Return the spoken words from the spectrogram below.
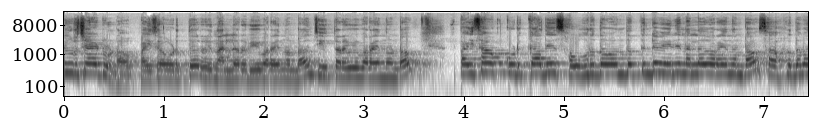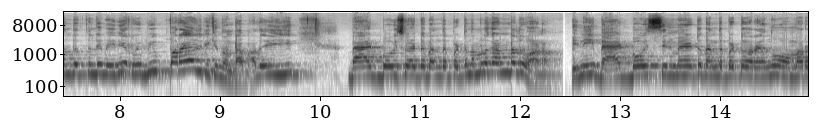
തീർച്ചയായിട്ടും ഉണ്ടാവും. പൈസ കൊടുത്ത് നല്ല റിവ്യൂ പറയുന്നുണ്ടാവും ചീത്ത റിവ്യൂ പറയുന്നുണ്ടാവും. പൈസ കൊടുക്കാതെ സൗഹൃദ ബന്ധത്തിന്റെ പേര് നല്ലത് പറയുന്നുണ്ടാവും. സൗഹൃദ ബന്ധത്തിന്റെ പേര് റിവ്യൂ പറയാതിരിക്കുന്നുണ്ടാവും. അത് ഈ ബാഡ് ബോയ്സുമായിട്ട് ബന്ധപ്പെട്ട് നമ്മൾ കണ്ടതുമാണ്. പിന്നെ ഈ ബാഡ് ബോയ്സ് സിനിമയായിട്ട് ബന്ധപ്പെട്ട് പറയുന്നു ഒമർ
